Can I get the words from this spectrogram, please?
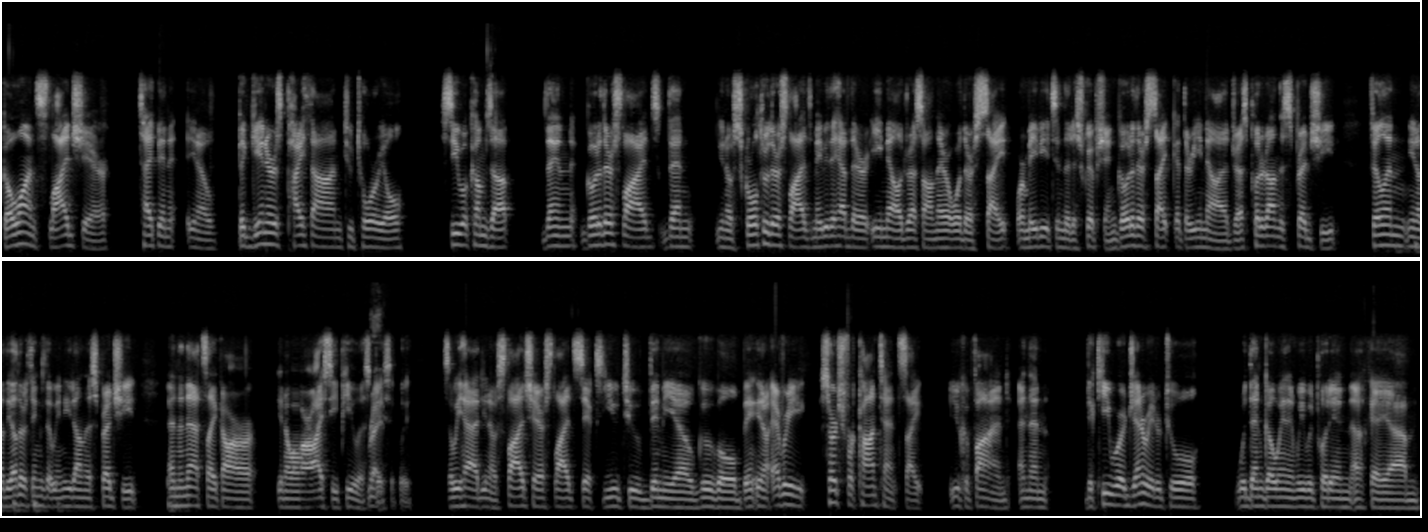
go on SlideShare type in, you know, beginner's Python tutorial, see what comes up, then go to their slides, then you know scroll through their slides. Maybe they have their email address on there or their site or maybe it's in the description. Go to their site get their email address put it on the spreadsheet fill in you know the other things that we need on the spreadsheet and then that's like our you know our icp list right. basically. So we had you know slideshare SlideSix youtube vimeo google you know every search for content site you could find, and then the keyword generator tool would then go in and we would put in okay um,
